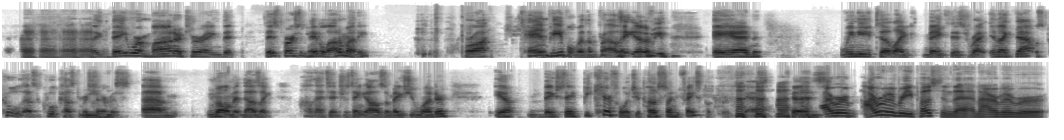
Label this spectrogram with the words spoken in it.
like they were monitoring that this person paid a lot of money, brought 10 people with them, probably. You know what I mean? And we need to like make this right. And like that was cool. That was a cool customer Mhm. service um, moment. And I was like, oh, that's interesting. It also makes you wonder, you know, makes you say, be careful what you post on your Facebook groups, guys. Because I, re- I remember you posting that, and I remember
